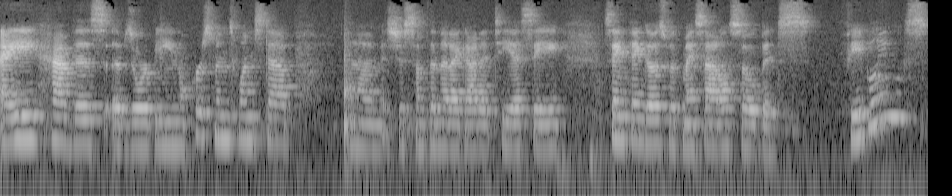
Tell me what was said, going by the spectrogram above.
I have this Absorbine Horseman's One Step. Um, it's just something that I got at TSC. Same thing goes with my saddle soap. It's Feeblings?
